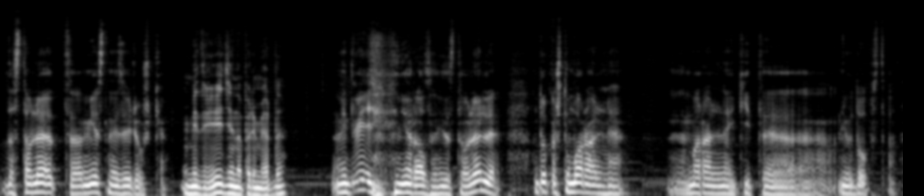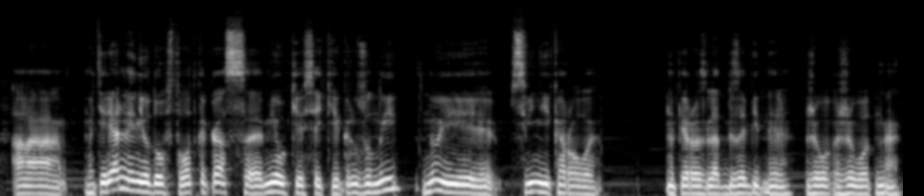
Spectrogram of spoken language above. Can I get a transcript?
доставляют местные зверюшки. Медведи, например, да? Медведи ни разу не доставляли, только что моральные моральные какие-то неудобства. А материальные неудобства, вот как раз э, мелкие всякие грызуны, ну и свиньи и коровы. на первый взгляд, безобидное животное.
